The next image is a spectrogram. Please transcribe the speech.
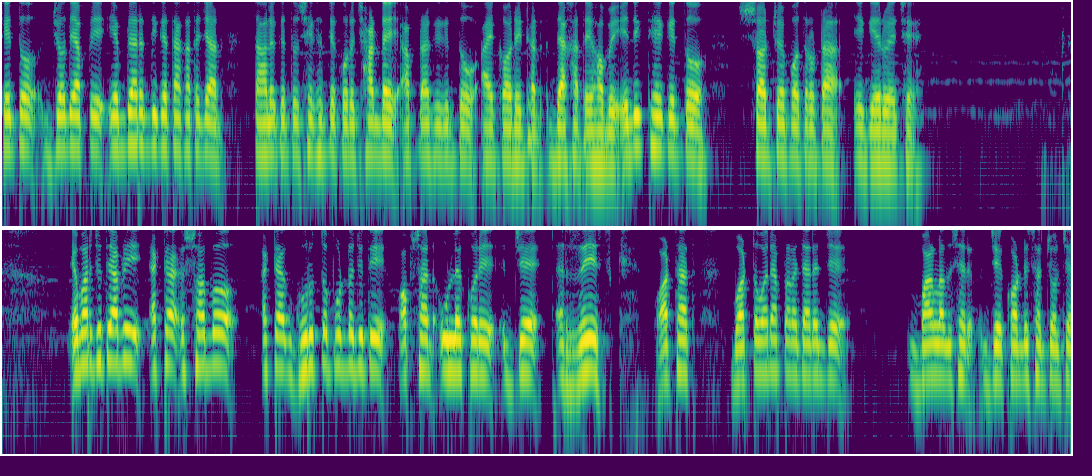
কিন্তু যদি আপনি এফডিআরের দিকে তাকাতে যান, তাহলে কিন্তু সেক্ষেত্রে কোনো ছাড় নেই, আপনাকে কিন্তু আয়কর রিটার্ন দেখাতে হবে। এদিক থেকে কিন্তু সঞ্চয়পত্রটা এগিয়ে রয়েছে। এবার যদি আপনি একটা সর্ব, একটা গুরুত্বপূর্ণ যদি অপশান উল্লেখ করে যে রিস্ক, অর্থাৎ বর্তমানে আপনারা জানেন যে বাংলাদেশের যে কন্ডিশন চলছে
